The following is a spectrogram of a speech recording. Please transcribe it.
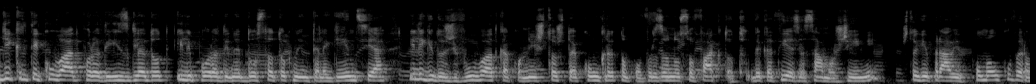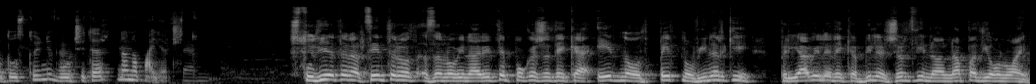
Ги критикуваат поради изгледот или поради недостаток на интелигенција или ги доживуваат како нешто што е конкретно поврзано со фактот дека тие се само жени, што ги прави помалку веродостојни во очите на напаѓачот. Студијата на Центарот за новинарите покажа дека една од пет новинарки пријавиле дека биле жртви на напади онлайн.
